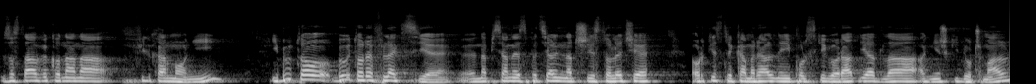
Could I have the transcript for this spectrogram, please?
została wykonana w Filharmonii. I był to, były to refleksje e, napisane specjalnie na 30-lecie Orkiestry Kameralnej Polskiego Radia dla Agnieszki Duczmal.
